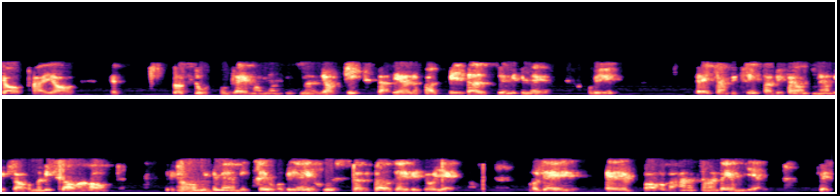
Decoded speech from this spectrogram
skapar jag ett så stort problem om någonting som jag fixade i alla fall? Vi löser ju mycket mer. Och vi, det är kanske kristna, vi får inte mer än vi klarar, men vi klarar av det. Vi klarar mm. mycket mer än vi tror och vi är rustade för det vi går igenom. Och det är bara, annars kan man be om hjälp. Det är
